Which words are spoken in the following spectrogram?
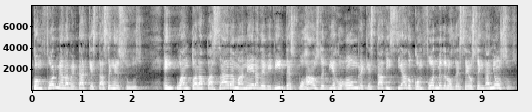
conforme a la verdad que estás en Jesús. En cuanto a la pasada manera de vivir, despojados del viejo hombre que está viciado conforme de los deseos engañosos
